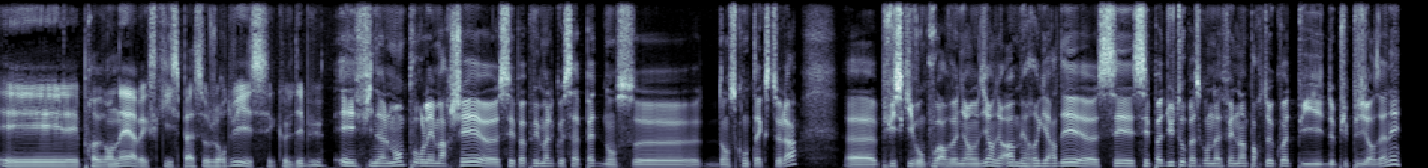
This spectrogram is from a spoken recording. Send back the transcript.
Et preuve en est avec ce qui se passe aujourd'hui, c'est que le début. Et finalement, pour les marchés, euh, c'est pas plus mal que ça pète dans ce, dans ce contexte-là, euh, puisqu'ils vont pouvoir venir nous dire, oh mais regardez, c'est, c'est pas du tout parce qu'on a fait n'importe quoi depuis, depuis plusieurs années,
